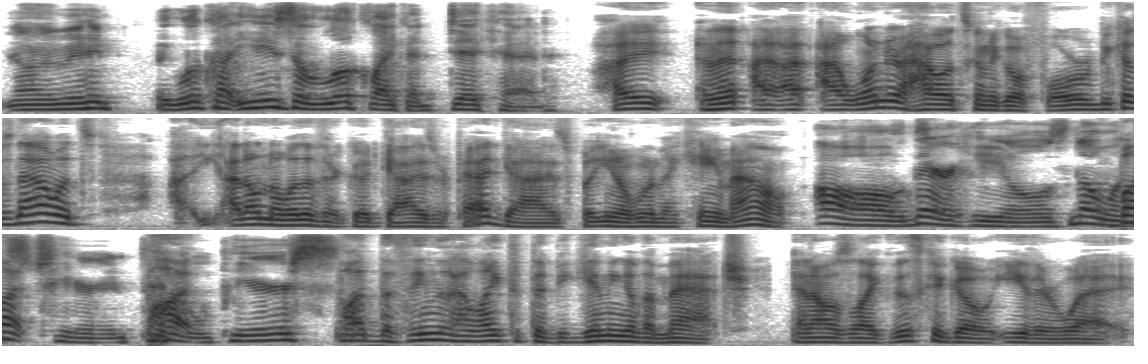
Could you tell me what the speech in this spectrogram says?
You know what I mean? Like look like he needs to look like a dickhead. I and then I I wonder how it's going to go forward because now it's I, I don't know whether they're good guys or bad guys, but you know when they came out, Oh, they're heels. No one's But- cheering but- Pickle Pierce. But the thing that I liked at the beginning of the match, and I was like, this could go either way.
